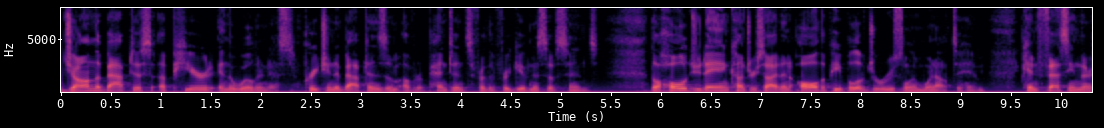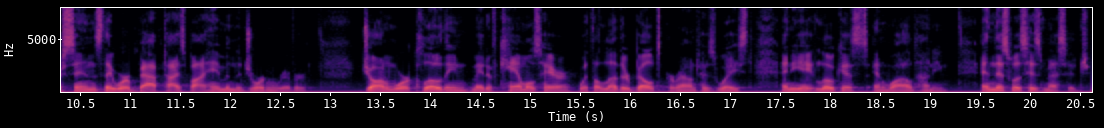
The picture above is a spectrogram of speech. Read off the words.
John the Baptist appeared in the wilderness, preaching a baptism of repentance for the forgiveness of sins. The whole Judean countryside and all the people of Jerusalem went out to him. Confessing their sins, they were baptized by him in the Jordan River. John wore clothing made of camel's hair with a leather belt around his waist, and he ate locusts and wild honey. And this was his message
